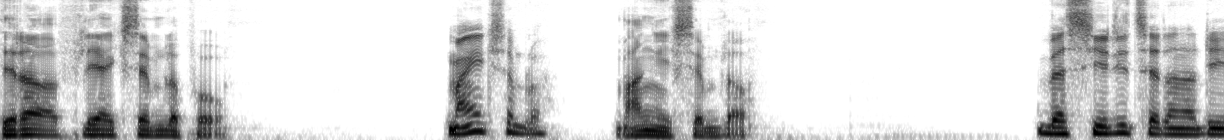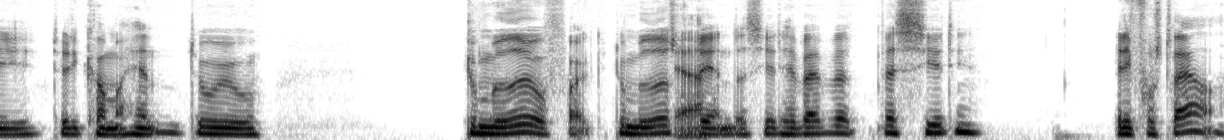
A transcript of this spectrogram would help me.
Det er der flere eksempler på. Mange eksempler. Mange eksempler. Hvad siger de til dig, når de, når de kommer hen? Du er jo, du møder jo folk, du møder Ja. studerende, der siger det her. Hvad, hvad, hvad siger de? Er de frustrerede?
